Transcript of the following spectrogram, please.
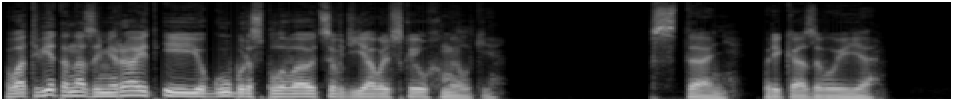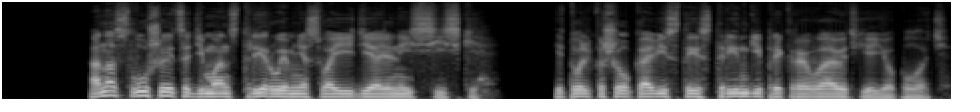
В ответ она замирает, и ее губы расплываются в дьявольской ухмылке. «Встань», — приказываю я. Она слушается, демонстрируя мне свои идеальные сиськи, и только шелковистые стринги прикрывают ее плоть.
